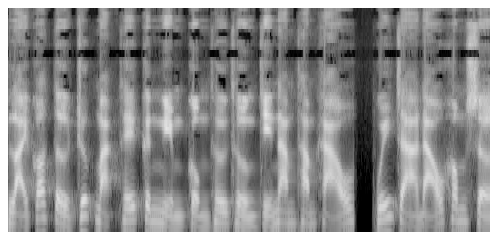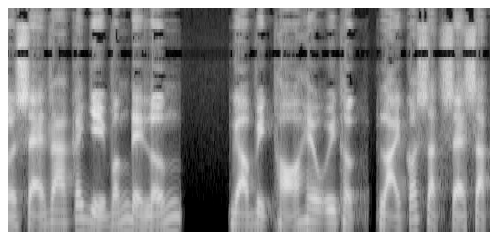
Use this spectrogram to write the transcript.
lại có từ trước mặt thế kinh nghiệm cùng thư thượng chỉ nam tham khảo, quý trà đảo không sợ sẽ ra cái gì vấn đề lớn. Gà việc thỏ heo uy thực, lại có sạch sẽ sạch,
